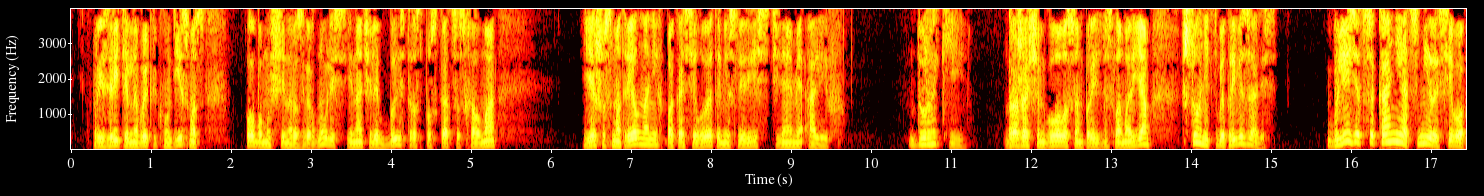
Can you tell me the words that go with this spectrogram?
— презрительно выкрикнул Дисмос. Оба мужчины развернулись и начали быстро спускаться с холма. Ешу смотрел на них, пока силуэты не слились с тенями олив. «Дураки!» — дрожащим голосом произнесла Марьям. «Что они к тебе привязались?» Близится конец мира сего.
